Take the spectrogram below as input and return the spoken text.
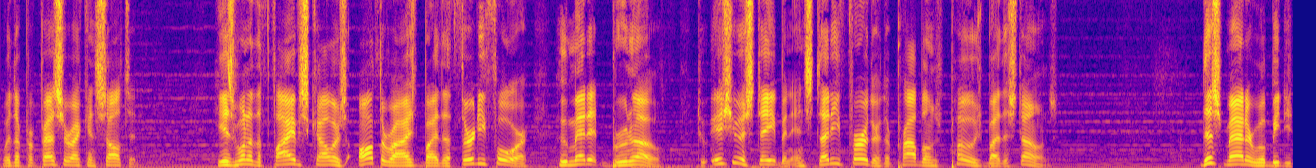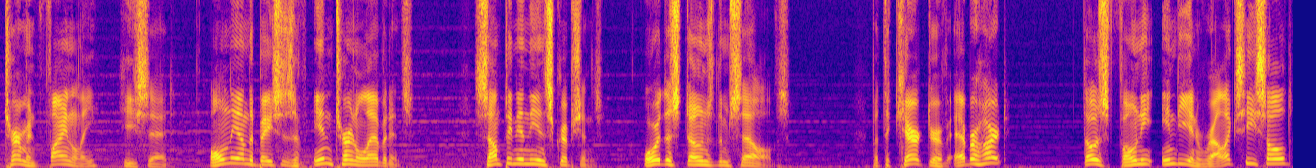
with the professor I consulted. He is one of the five scholars authorized by the 34 who met at Brenau to issue a statement and study further the problems posed by the stones. This matter will be determined finally, he said, only on the basis of internal evidence, something in the inscriptions, or the stones themselves. But the character of Eberhart? Those phony Indian relics he sold?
